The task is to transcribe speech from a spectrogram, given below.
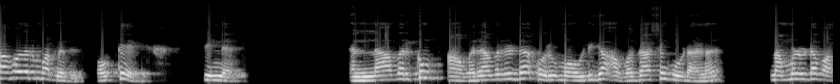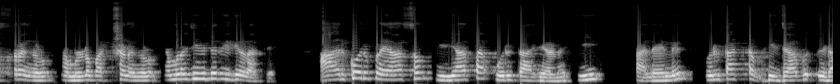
സഹോദരൻ പറഞ്ഞത്. ഓക്കെ. പിന്നെ എല്ലാവർക്കും അവരവരുടെ ഒരു മൗലിക അവകാശം കൂടാണ്. നമ്മളുടെ വസ്ത്രങ്ങളും നമ്മളുടെ ഭക്ഷണങ്ങളും നമ്മുടെ ജീവിത രീതികളൊക്കെ. ആർക്കും ഒരു പ്രയാസം ഇല്ലാത്ത ഒരു കാര്യമാണ് ഈ തലയിൽ ഒരു തട്ടം ഹിജാബ് ഇട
